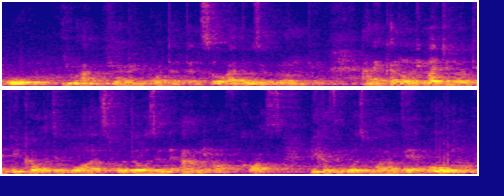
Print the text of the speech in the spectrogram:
own. You are very important and so are those around you. And I can only imagine how difficult it was for those in the army, of course, because it was one of their own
